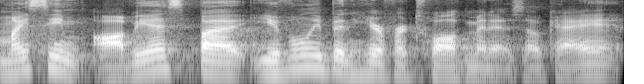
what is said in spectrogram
might seem obvious, but you've only been here for 12 minutes, okay?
